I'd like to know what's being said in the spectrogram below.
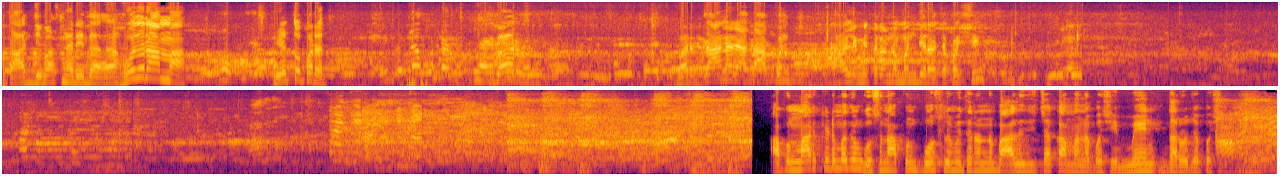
आता आजी बसणार आहे. इथं. हो ना आम्हा? येतो परत. बर. बर जाणार आहे आता आपण. खाली मित्रांनो मंदिराच्या पाशी. आपण मार्केटमधून घुसून आपण पोहोचलो मित्रांनो बालाजीच्या कामानापाशी मेन दरवाजापाशी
